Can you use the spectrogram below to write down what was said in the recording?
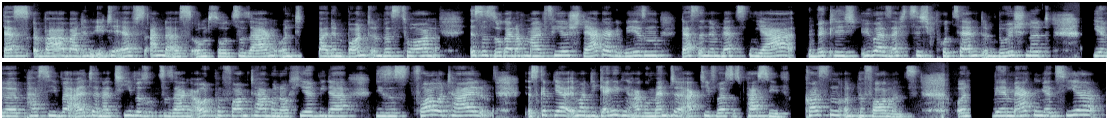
Das war bei den ETFs anders, um es so zu sagen. Und bei den Bond-Investoren ist es sogar noch mal viel stärker gewesen, dass in dem letzten Jahr wirklich über 60 Prozent im Durchschnitt ihre passive Alternative sozusagen outperformt haben und auch hier wieder dieses Vorurteil. Es gibt ja immer die gängigen Argumente aktiv versus passiv, Kosten und Performance. Und wir merken jetzt hier,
